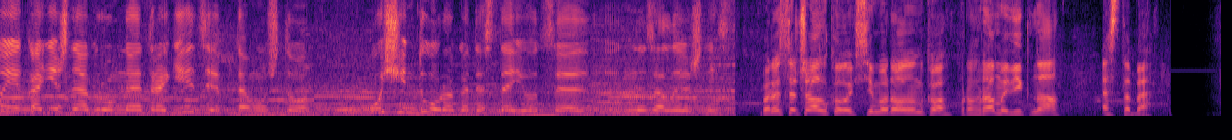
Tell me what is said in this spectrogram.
Ну и, конечно, огромная трагедия, потому что очень дорого достается незалежность. Борис Сичанко, Олексій Мироненко. Програми Вікна СТБ.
